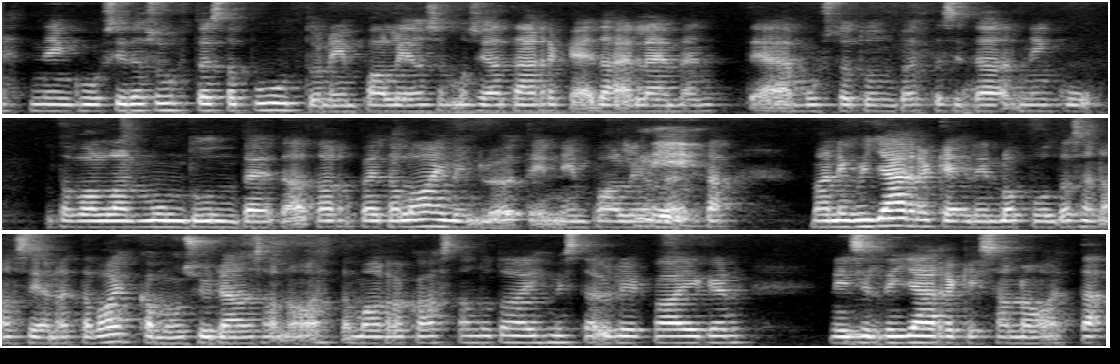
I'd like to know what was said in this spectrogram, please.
että niin kuin siitä suhteesta puuttu niin paljon semmoisia tärkeitä elementtejä ja musta tuntuu, että sitä niin kuin, tavallaan mun tunteita ja tarpeita laiminlyötiin niin paljon, niin. että mä niin kuin järkeilin lopulta sen asian, että vaikka mun sydän sanoo, että mä rakastan tota ihmistä yli kaiken, niin silti järki sanoo, että,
